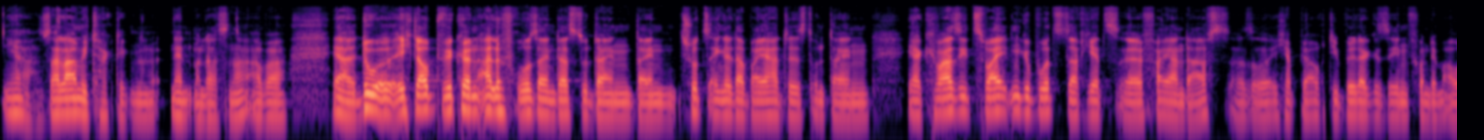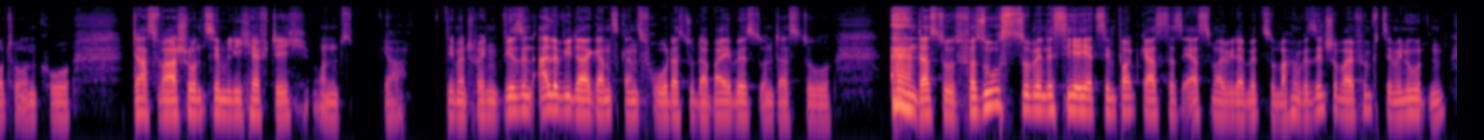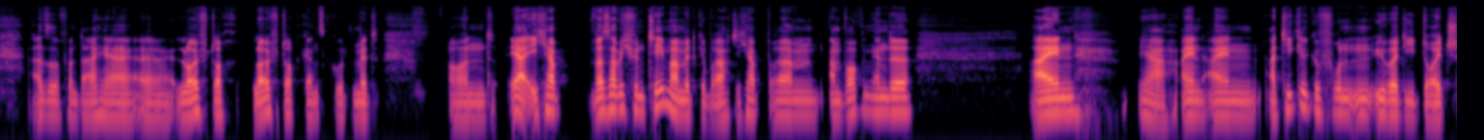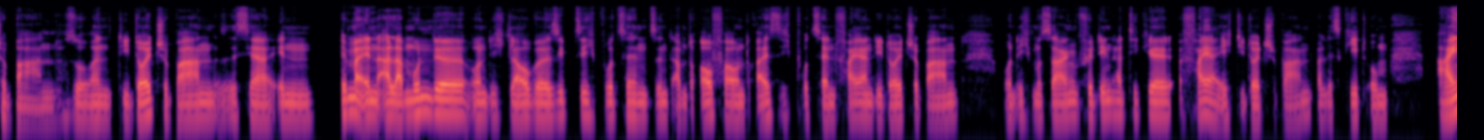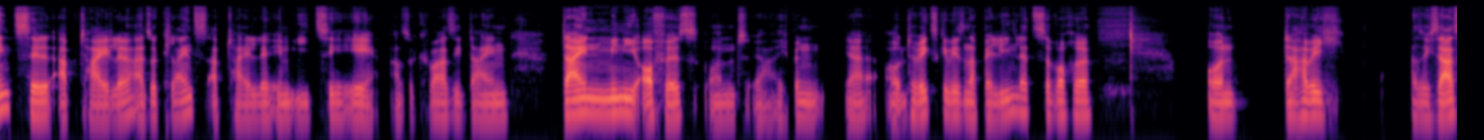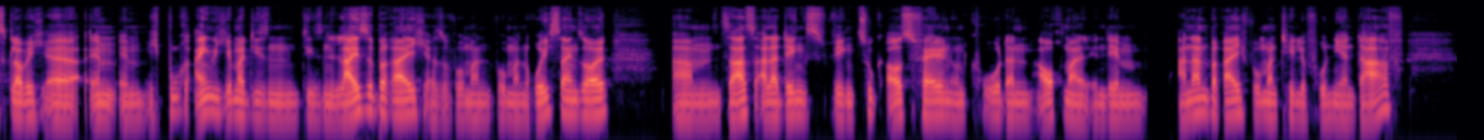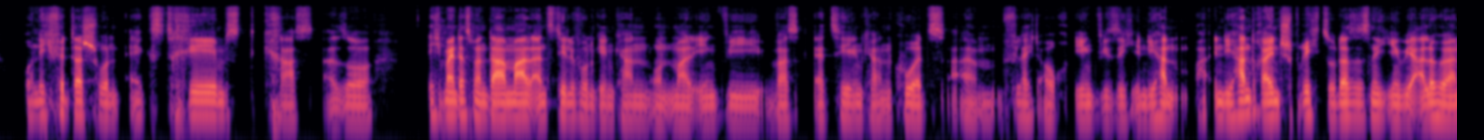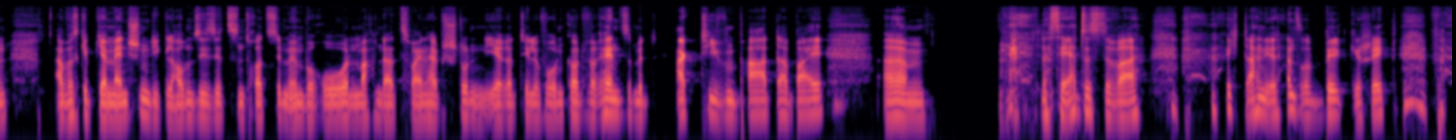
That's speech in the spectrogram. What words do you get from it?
Ja, Salamitaktik nennt man das, ne? Aber ja, du, ich glaube, wir können alle froh sein, dass du deinen dein Schutzengel dabei hattest und deinen ja quasi zweiten Geburtstag jetzt äh, feiern darfst. Also ich habe ja auch die Bilder gesehen von dem Auto und Co. das war schon ziemlich heftig und ja, dementsprechend, wir sind alle wieder ganz, ganz froh, dass du dabei bist und dass du, dass du versuchst, zumindest hier jetzt den Podcast das erste Mal wieder mitzumachen. Wir sind schon bei 15 Minuten, also von daher äh, läuft doch, läuft doch ganz gut mit. Und ja, ich habe, was habe ich für ein Thema mitgebracht? Ich habe ähm, am Wochenende ein ja, ein, ein Artikel gefunden über die Deutsche Bahn. So, und die Deutsche Bahn ist ja in, immer in aller Munde und ich glaube, 70 Prozent sind am Draufhauen, 30 Prozent feiern die Deutsche Bahn. Und ich muss sagen, für den Artikel feiere ich die Deutsche Bahn, weil es geht um Einzelabteile, also Kleinstabteile im ICE, also quasi dein, dein Mini-Office. Und ja, ich bin ja unterwegs gewesen nach Berlin letzte Woche und da habe ich, also ich saß, glaube ich, äh, im, im, ich buche eigentlich immer diesen, diesen leise Bereich, also wo man, wo man ruhig sein soll. Ähm, saß allerdings wegen Zugausfällen und Co. dann auch mal in dem anderen Bereich, wo man telefonieren darf. Und ich finde das schon extremst krass. Also ich meine, dass man da mal ans Telefon gehen kann und mal irgendwie was erzählen kann, kurz, ähm, vielleicht auch irgendwie sich in die Hand, in die Hand reinspricht, sodass es nicht irgendwie alle hören. Aber es gibt ja Menschen, die glauben, sie sitzen trotzdem im Büro und machen da zweieinhalb Stunden ihre Telefonkonferenz mit aktivem Part dabei. Ähm, das Härteste war, habe ich Daniel dann so ein Bild geschickt.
